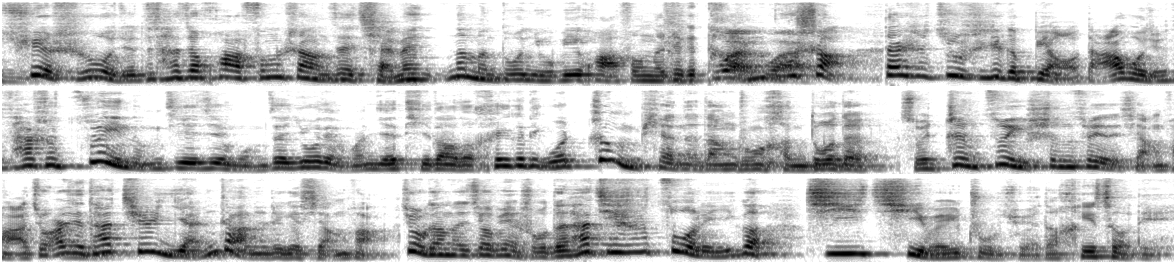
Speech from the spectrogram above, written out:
确实，我觉得他在画风上，在前面那么多牛逼画风的这个谈不上，但是就是这个表达，我觉得它是最能接近我们在优点环节提到的《黑客帝国》正片的当中很多的所以这最深邃的想法。就而且它其实延展了这个想法，就是刚才教片说的，他其实做了一个机器为主角的黑色电影。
